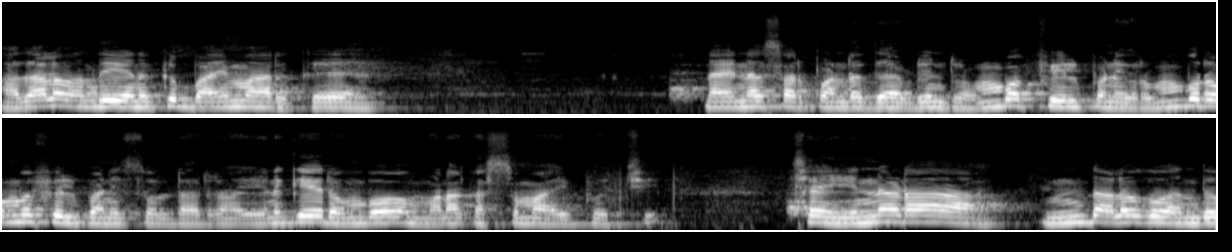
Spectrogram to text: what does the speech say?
அதால் வந்து எனக்கு பயமாக இருக்குது நான் என்ன சார் பண்ணுறது அப்படின்னு ரொம்ப ஃபீல் பண்ணி ரொம்ப ரொம்ப ஃபீல் பண்ணி சொல்கிறாரு எனக்கே ரொம்ப மன கஷ்டமாக ஆகிப்போச்சு சே என்னடா இந்த அளவுக்கு வந்து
